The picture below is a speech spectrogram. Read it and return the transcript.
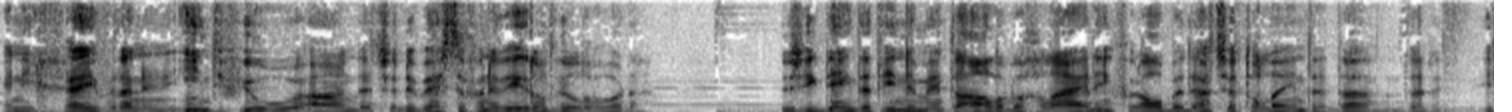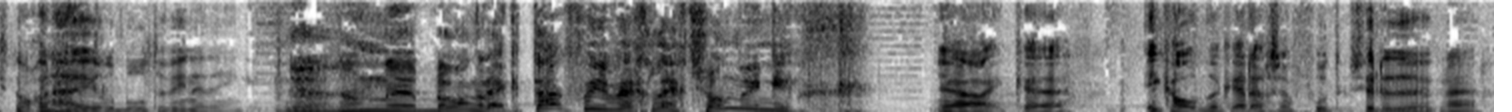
En die geven dan in een interview aan... dat ze de beste van de wereld willen worden. Dus ik denk dat in de mentale begeleiding... vooral bij dat soort talenten... daar, is nog een heleboel te winnen, denk ik. Dat is een eh, belangrijke taak voor je weggelegd, John, denk ik. Ja, ik, eh, ik hoop dat ik ergens een voet tussen de deur krijg.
